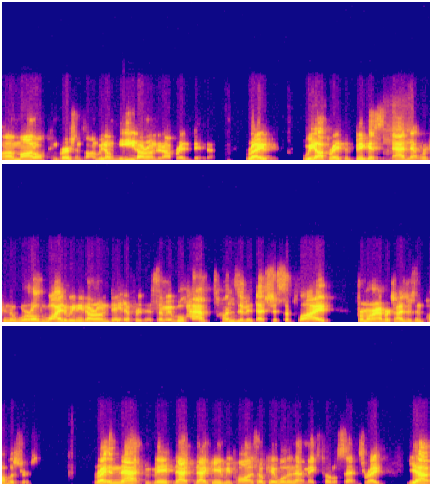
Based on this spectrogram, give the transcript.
uh, model conversions on. We don't need our owned and operated data, right? We operate the biggest ad network in the world. Why do we need our own data for this? I mean, we'll have tons of it that's just supplied from our advertisers and publishers. Right. And that made that that gave me pause. Okay, well then that makes total sense, right? Yeah,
